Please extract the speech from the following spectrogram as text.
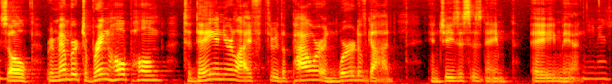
So remember to bring hope home today in your life through the power and word of God. In Jesus' name, amen. Amen.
